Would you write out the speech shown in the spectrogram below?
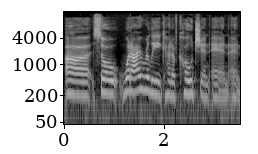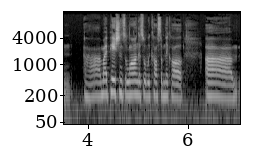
Uh, so what I really kind of coach and and and uh, my patients along is what we call something called um,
